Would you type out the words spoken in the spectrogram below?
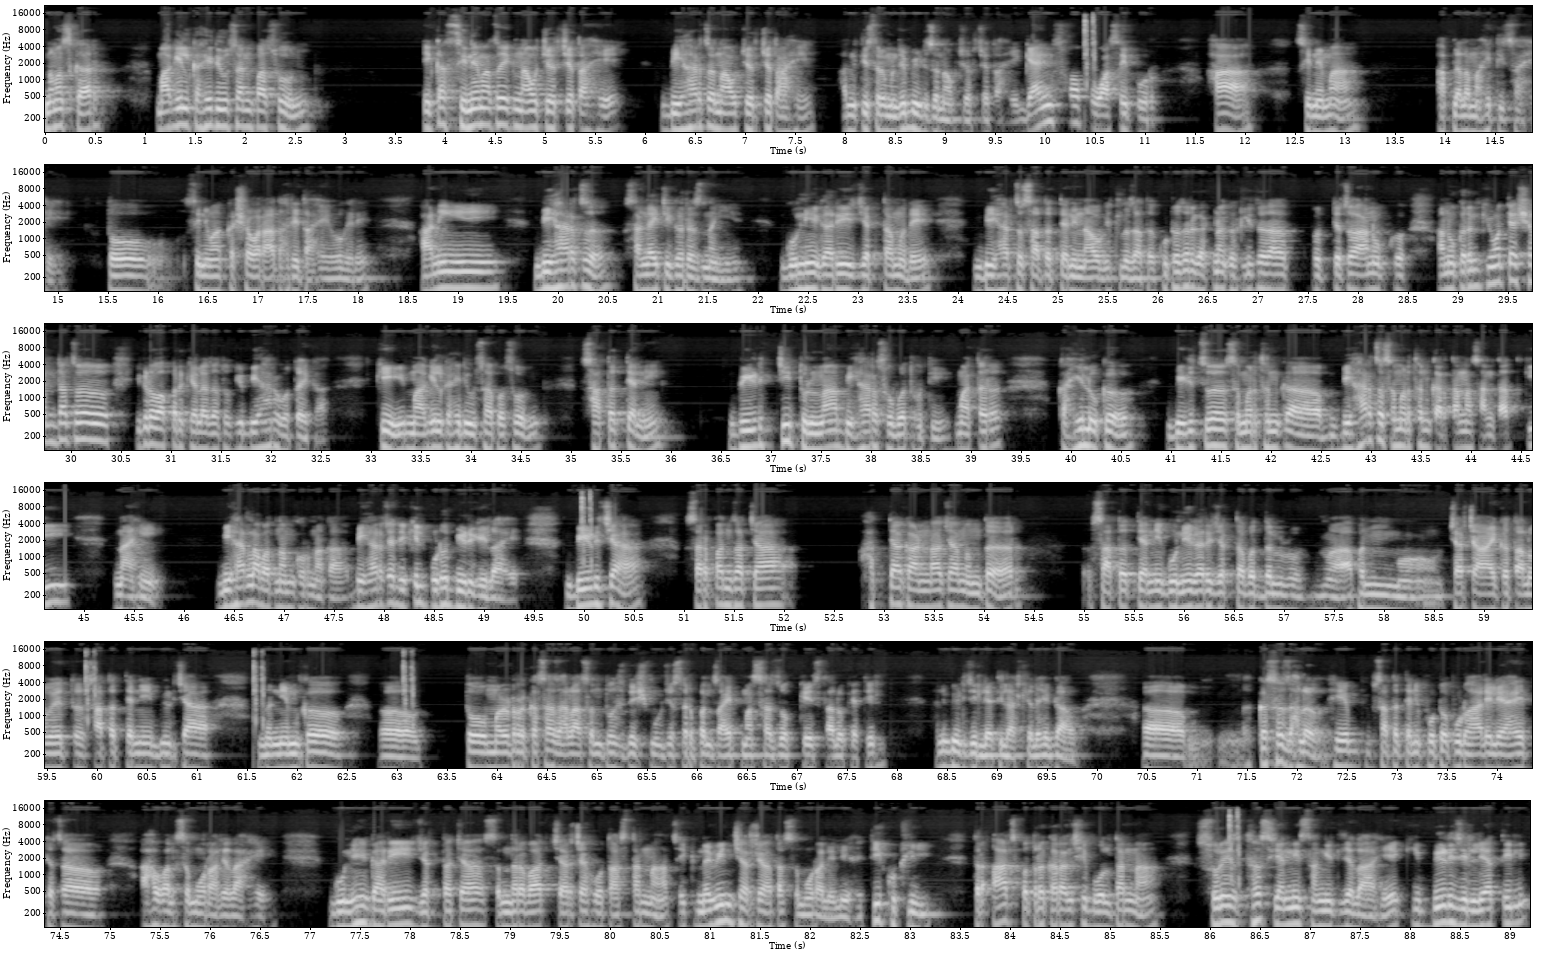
नमस्कार. मागील काही दिवसांपासून एका सिनेमाचं एक नाव चर्चेत आहे बिहारचं नाव चर्चेत आहे आणि तिसरं म्हणजे बीडचं नाव चर्चेत आहे. गँग्स ऑफ वासेपूर हा सिनेमा आपल्याला माहितीच आहे. तो सिनेमा कशावर आधारित आहे वगैरे. आणि बिहारचं सांगायची गरज नाही आहे गुन्हेगारी जगतामध्ये बिहारचं सातत्याने नाव घेतलं जातं. कुठं जर घटना घडली तर त्याचं अनुक अनुकरण किंवा त्या शब्दाचं इकडं वापर केला जातो की बिहार होत आहे का? की मागील काही दिवसापासून सातत्याने बीडची तुलना बिहारसोबत होती. मात्र काही लोक बीडचं समर्थन का बिहारचं समर्थन करताना सांगतात की नाही बिहारला बदनाम करू नका. बिहारच्या देखील पुढं बीड गेलं आहे. बीडच्या सरपंचाच्या हत्याकांडाच्या नंतर सातत्याने गुन्हेगारी जगताबद्दल आपण चर्चा ऐकत आलो आहेत सातत्याने बीडच्या नेमकं तो मर्डर कसा झाला संतोष देशमुख जे सरपंच आहेत मस्साजोग केस तालुक्यातील आणि बीड जिल्ह्यातील असलेलं हे गाव. कसं झालं हे सातत्याने फोटो पुढं आलेले आहेत त्याचा अहवाल समोर आलेला आहे. गुन्हेगारी जगताच्या संदर्भात चर्चा होत असतानाच एक नवीन चर्चा आता समोर आलेली आहे. ती कुठली? तर आज पत्रकारांशी बोलताना सुरेश धस यांनी सांगितलेलं आहे की बीड जिल्ह्यातील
